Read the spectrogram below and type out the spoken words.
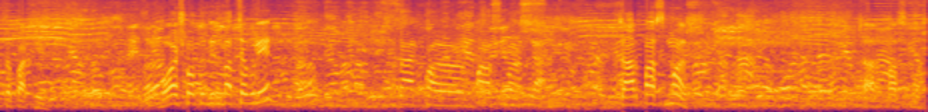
একটা পাঠি। বয়স কতদিন বাচ্চাগুলির? চার পাঁচ মাস। চার পাঁচ মাস? চার পাঁচ মাস।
